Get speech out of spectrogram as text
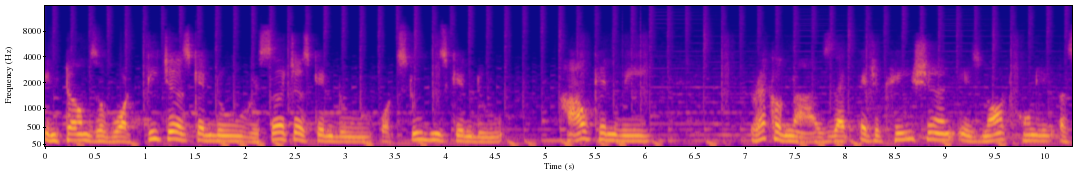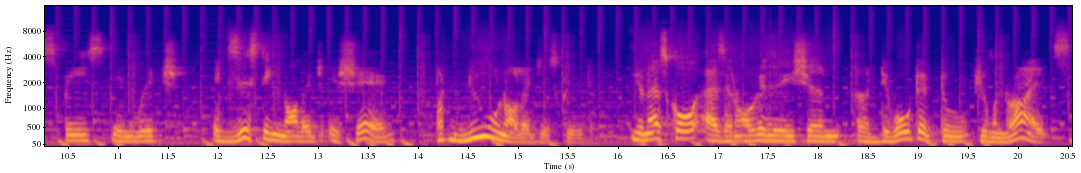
in terms of what teachers can do, researchers can do, what students can do. How can we recognize that education is not only a space in which existing knowledge is shared, but new knowledge is created. UNESCO, as an organization uh, devoted to human rights,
